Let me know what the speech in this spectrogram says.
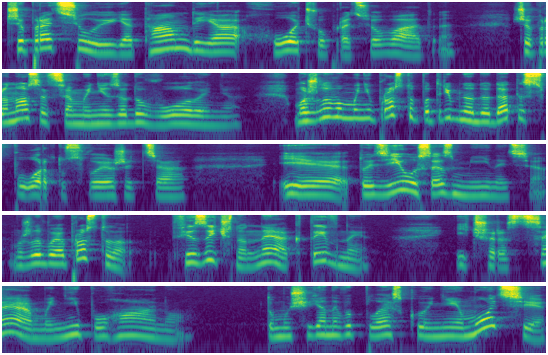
чи працюю я там, де я хочу працювати, чи приносить це мені задоволення. Можливо, мені просто потрібно додати спорт у своє життя, і тоді усе зміниться. Можливо, я просто фізично неактивний, і через це мені погано, тому що я не виплескую ні емоції,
